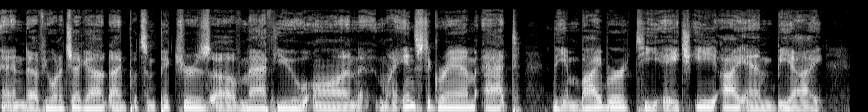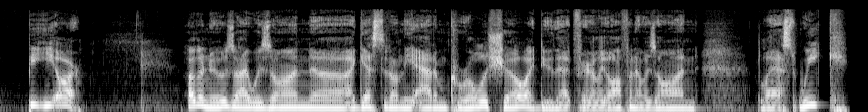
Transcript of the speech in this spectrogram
And uh, if you want to check out, I put some pictures of Matthew on my Instagram at the Imbiber, T H E I M B I B E R. Other news, I was on, uh, I guested on the Adam Carolla show. I do that fairly often. I was on last week.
